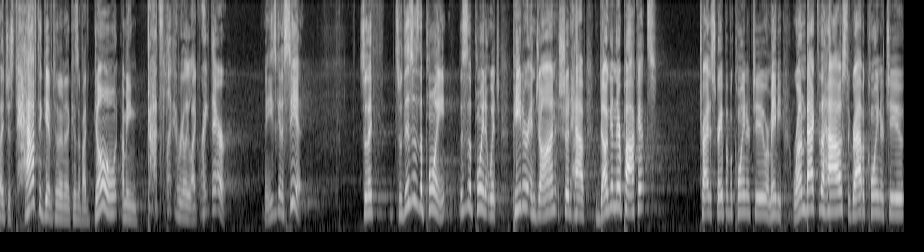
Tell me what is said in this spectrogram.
I just have to give to them because if I don't, I mean, God's really like right there. I mean, He's going to see it. So they, so this is the point. This is the point at which Peter and John should have dug in their pockets, try to scrape up a coin or two, or maybe run back to the house to grab a coin or two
